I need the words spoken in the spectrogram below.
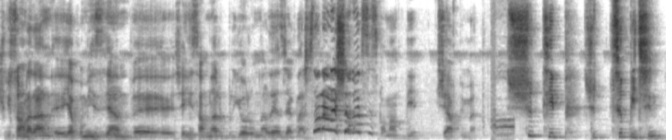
Çünkü sonradan e, yapımı izleyen ve e, şey insanlar yorumlarda yazacaklar. Sana ne şerefsiz falan diye şey yapayım ben. Şu tip, şu tıp için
